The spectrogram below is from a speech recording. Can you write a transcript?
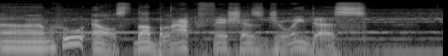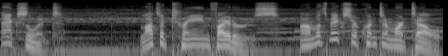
Um, who else? The Blackfish has joined us. Excellent. Lots of trained fighters. Um, let's make Sir Quentyn Martell.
